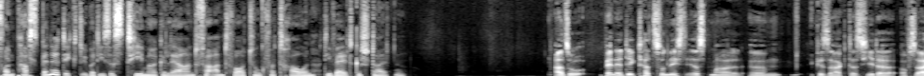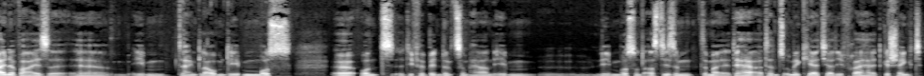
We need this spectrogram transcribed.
von Papst Benedikt über dieses Thema gelernt? Verantwortung, Vertrauen, die Welt gestalten. Also Benedikt hat zunächst erstmal ähm, gesagt, dass jeder auf seine Weise äh, eben seinen Glauben leben muss äh, und die Verbindung zum Herrn eben äh, nehmen muss. Und aus diesem, der Herr hat uns umgekehrt ja die Freiheit geschenkt.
